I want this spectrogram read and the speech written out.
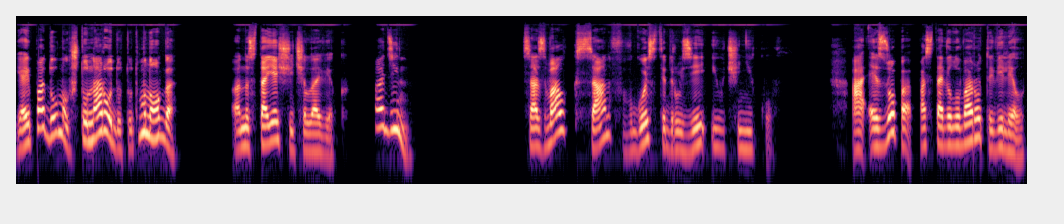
Я и подумал, что народу тут много, а настоящий человек один. Созвал Ксанф в гости друзей и учеников. А Эзопа поставил у ворот и велел,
